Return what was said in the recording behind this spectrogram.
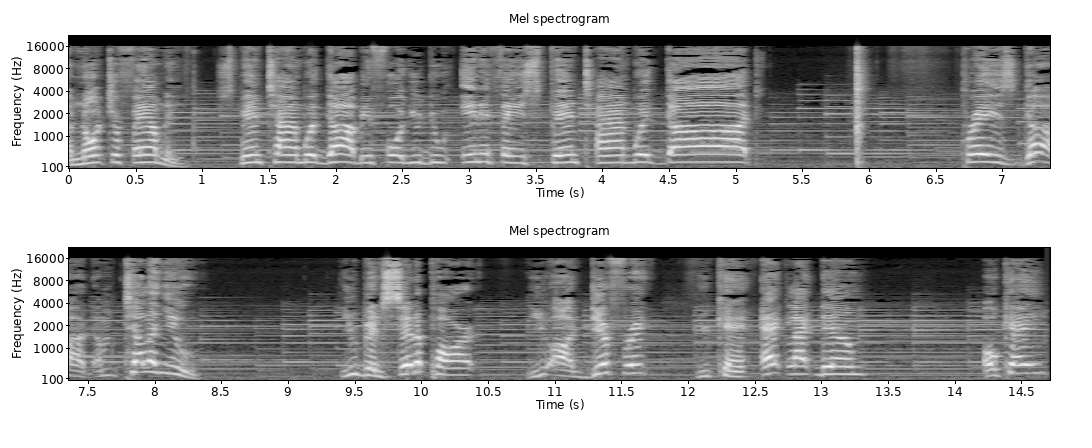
Anoint your family. Spend time with God before you do anything. Spend time with God. Praise God. I'm telling you, you've been set apart. You are different. You can't act like them. Okay?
